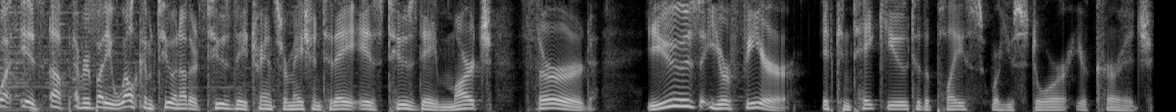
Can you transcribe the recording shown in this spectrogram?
What is up, everybody? Welcome to another Tuesday Transformation. Today is Tuesday, March 3rd. Use your fear. It can take you to the place where you store your courage.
